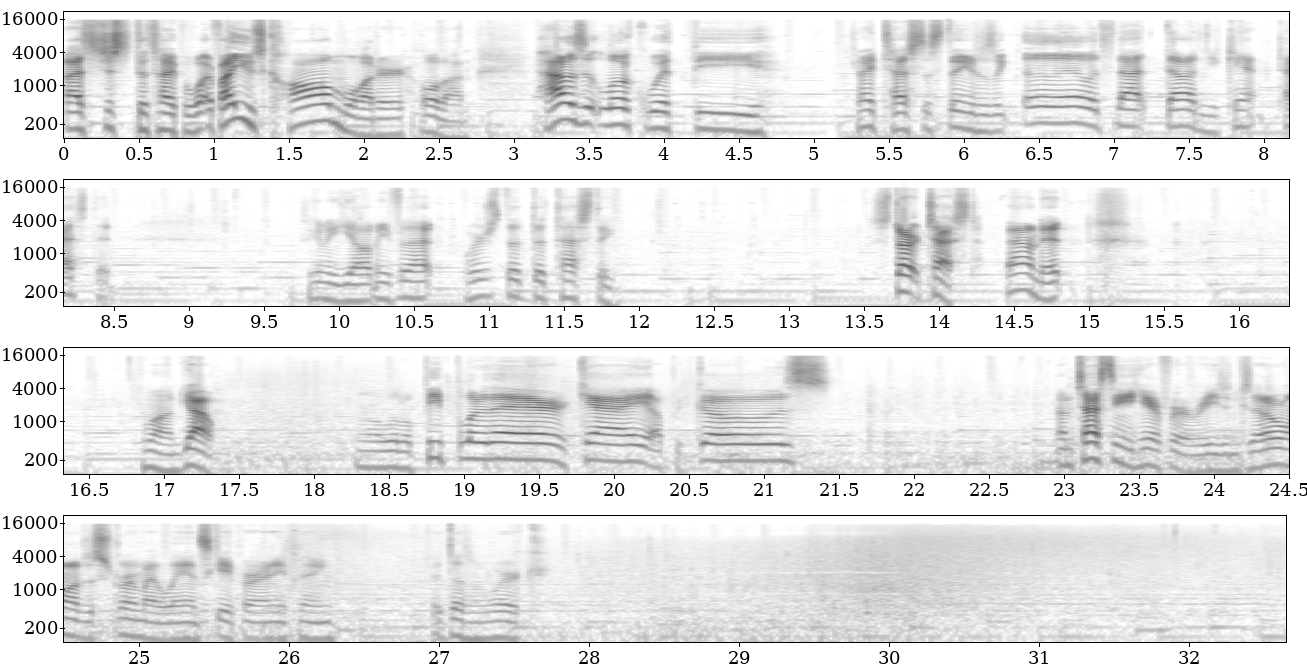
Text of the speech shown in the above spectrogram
That's just the type of water. If I use calm water... Hold on. How does it look with the... Can I test this thing? It's like, oh, it's not done. You can't test it gonna yell at me for that? Where's the, the testing? Start test. Found it. Come on, go. All little people are there. Okay, up it goes. I'm testing it here for a reason, because I don't want to destroy my landscape or anything if it doesn't work.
